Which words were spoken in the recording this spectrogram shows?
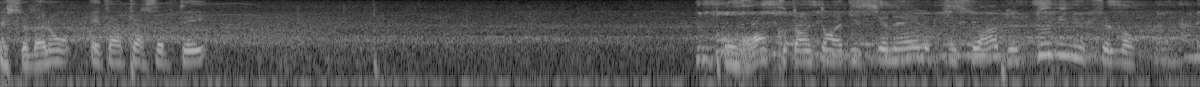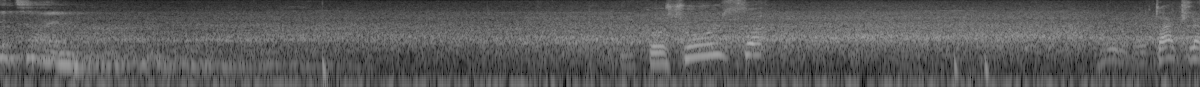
Et ce ballon est intercepté. On rentre dans le temps additionnel qui sera de 2 minutes seulement. Nico Schulz. Le tacle.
